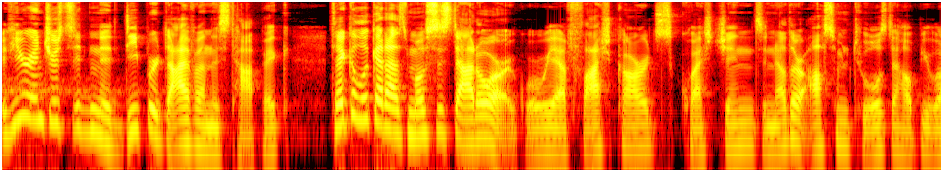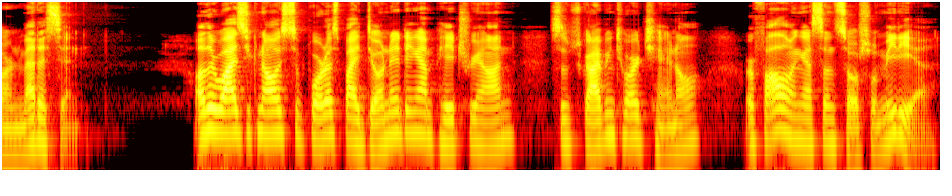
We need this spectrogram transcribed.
If you're interested in a deeper dive on this topic, take a look at osmosis.org, where we have flashcards, questions, and other awesome tools to help you learn medicine. Otherwise, you can always support us by donating on Patreon, subscribing to our channel, or following us on social media.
